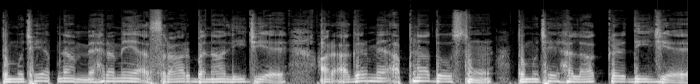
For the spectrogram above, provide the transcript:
تو مجھے اپنا محرم اسرار بنا لیجیے۔ اور اگر میں اپنا دوست ہوں، تو مجھے ہلاک کر دیجیے۔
